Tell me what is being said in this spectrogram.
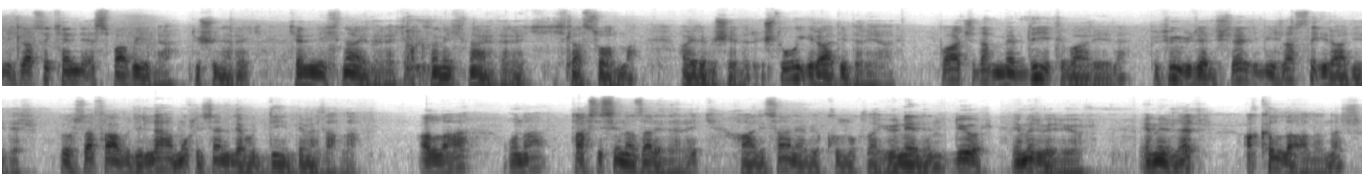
ihlası kendi esbabıyla düşünerek, kendini ikna ederek, aklını ikna ederek ihlaslı olma ayrı bir şeydir. İşte o iradidir yani. Bu açıdan mebde itibariyle bütün güzel işler gibi ihlas da iradidir. Yoksa fabudillah muhlisen lehuddin demez Allah. Allah'a ona tahsisi nazar ederek halisane bir kullukla yönelin diyor, emir veriyor. Emirler akılla alınır.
